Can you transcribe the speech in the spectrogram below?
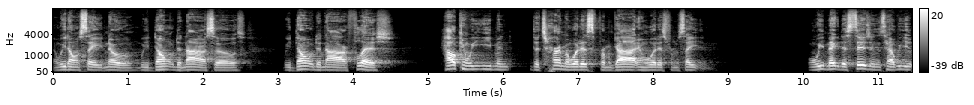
and we don't say no, we don't deny ourselves, we don't deny our flesh, how can we even determine what is from God and what is from Satan? When we make decisions, have we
